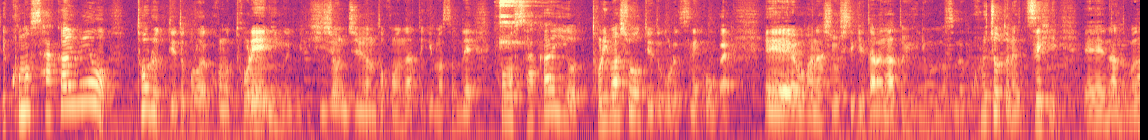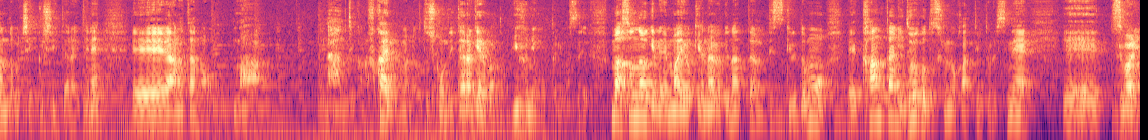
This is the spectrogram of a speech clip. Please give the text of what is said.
でこの境目を取るっていうところがこのトレーニングにおいて非常に重要なところになってきますのでこの境を取りましょうというところですね今回、えー、お話をしていけたらなというふうに思いますのでこれちょっとねぜひ、えー、何度も何度もチェックしていただいてね、えー、あなたのまあなんていうか深い部分まで落とし込んでいただければというふうに思っております。まあそんなわけで、ね、前置きが長くなったんですけれども、えー、簡単にどういうことをするのかというとですね、えー、ズバリ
